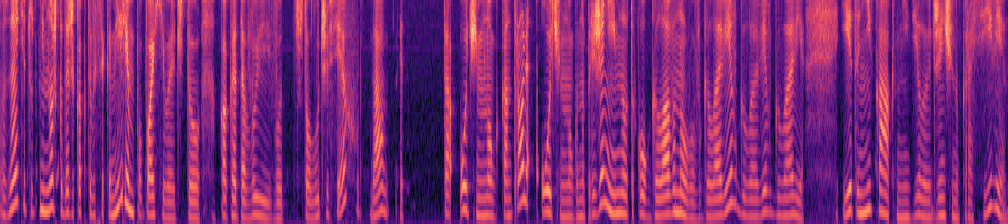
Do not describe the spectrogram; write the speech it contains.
знаете, тут немножко даже как-то высокомерием попахивает, что как это вы, вот что лучше всех, да, это очень много контроля, очень много напряжения, именно вот такого головного в голове, в голове, в голове. И это никак не делает женщину красивее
